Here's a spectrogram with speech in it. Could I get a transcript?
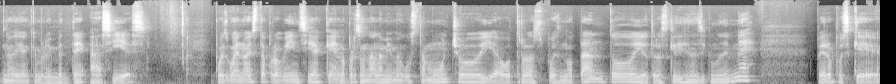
no digan que me lo inventé, así es. Pues bueno, esta provincia que en lo personal a mí me gusta mucho y a otros pues no tanto y otros que dicen así como de meh, pero pues que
